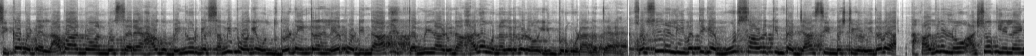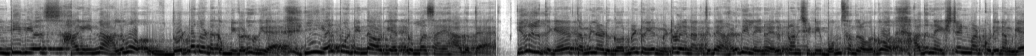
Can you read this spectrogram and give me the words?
ಸಿಕ್ಕಾಪಟ್ಟೆ ಲಾಭ ಅನ್ನೋ ಅನುಭವಿಸ್ತಾರೆ. ಹಾಗೂ ಬೆಂಗಳೂರಿಗೆ ಸಮೀಪವಾಗಿ ಒಂದು ದೊಡ್ಡ ಇಂಟರ್ನಲ್ ಏರ್ಪೋರ್ಟ್ ಇಂದ ತಮಿಳುನಾಡಿನ ಹಲವು ನಗರಗಳು ಇಂಪ್ರೂವ್ ಕೂಡ ಆಗುತ್ತೆ. ಹೊಸೂರಲ್ಲಿ ಇವತ್ತಿಗೆ ಮೂರ್ ಸಾವಿರಕ್ಕಿಂತ ಜಾಸ್ತಿ ಇಂಡಸ್ಟ್ರಿಗಳು ಇದಾವೆ. ಅದರಲ್ಲೂ ಅಶೋಕ್ ಲಿಲ್ಯಾಂಡ್ ಟಿವಿಎಸ್ ಹಾಗೆ ಇನ್ನ ಹಲವು ದೊಡ್ಡ ದೊಡ್ಡ ಕಂಪನಿಗಳು ಇದೆ. ಈ ಏರ್ಪೋರ್ಟ್ ಇಂದ ಅವ್ರಿಗೆ ತುಂಬಾ ಸಹಾಯ ಆಗುತ್ತೆ. ಇದ್ರ ಜೊತೆಗೆ ತಮಿಳುನಾಡು ಗವರ್ಮೆಂಟ್ ಏನ್ ಮೆಟ್ರೋ ಲೈನ್ ಆಗ್ತಿದೆ, ಹಳದಿ ಲೈನ್ ಎಲೆಕ್ಟ್ರಾನಿಕ್ ಸಿಟಿ ಬೊಮ್ಸಂದ್ರವರೆಗೂ ಅದನ್ನ ಎಕ್ಸ್ಟೆಂಡ್ ಮಾಡ್ಕೊಡಿ ನಮಗೆ,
